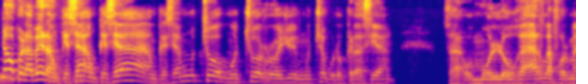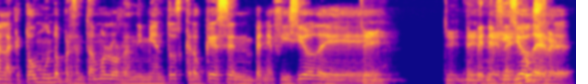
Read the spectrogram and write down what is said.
No, pero a ver, aunque sea, aunque sea, aunque sea mucho, mucho rollo y mucha burocracia, o sea, homologar la forma en la que todo el mundo presentamos los rendimientos, creo que es en beneficio de. Sí, en beneficio de,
